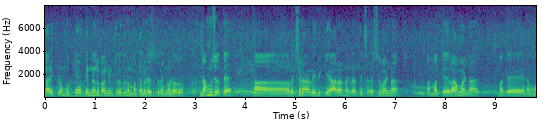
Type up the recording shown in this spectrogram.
ಕಾರ್ಯಕ್ರಮಕ್ಕೆ ಬೆನ್ನೆಲುಬಾಗಿ ನಿಂತಿರೋದು ನಮ್ಮ ಕನ್ನಡ ಚಿತ್ರ ರಂಗಣ್ಣವರು. ನಮ್ಮ ಜೊತೆ ರಕ್ಷಣಾ ವೇದಿಕೆ ಆರ್ ಆರ್ ನಗರ ಅಧ್ಯಕ್ಷರ ಶಿವಣ್ಣ ಮತ್ತು ರಾಮಣ್ಣ ಮತ್ತು ನಮ್ಮ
